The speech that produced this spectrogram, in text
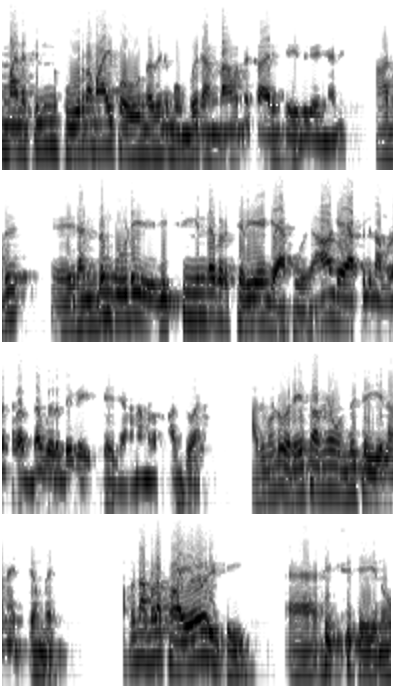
മനസ്സിൽ നിന്ന് പൂർണമായി പോകുന്നതിന് മുമ്പ് രണ്ടാമത്തെ കാര്യം ചെയ്തു കഴിഞ്ഞാൽ അത് രണ്ടും കൂടി മിക്സിങ്ങിന്റെ ഒരു ചെറിയ ഗ്യാപ്പ് വരും. ആ ഗ്യാപ്പിൽ നമ്മുടെ ശ്രദ്ധ വെറുതെ വേസ്റ്റേജ് ആണ് നമ്മുടെ അധ്വാനം. അതുകൊണ്ട് ഒരേ സമയം ഒന്ന് ചെയ്യലാണ് ഏറ്റവും ബെസ്റ്റ് അപ്പൊ നമ്മളെ പ്രയോറിറ്റി ഫിക്സ് ചെയ്യുന്നു.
